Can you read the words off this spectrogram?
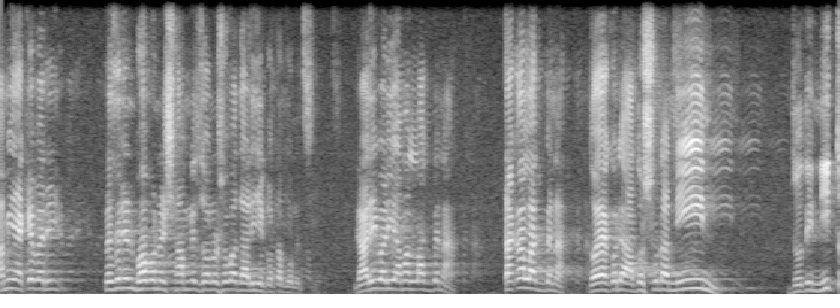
আমি একেবারেই প্রেসিডেন্ট ভবনের সামনে জনসভা দাঁড়িয়ে কথা বলেছি। গাড়ি বাড়ি আমার লাগবে না, টাকা লাগবে না। দয়া করে আদর্শটা নিন। যদি নিত,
